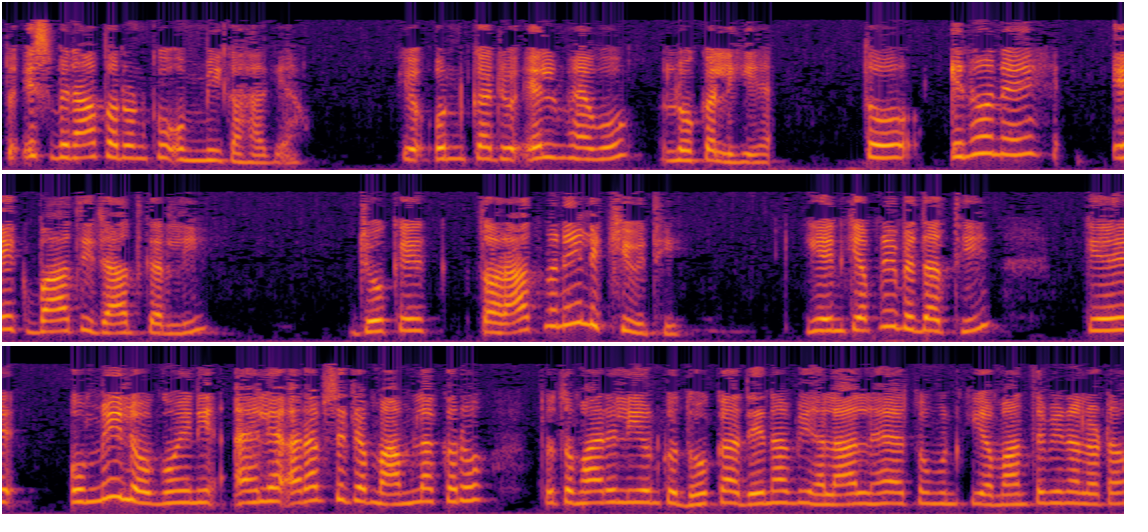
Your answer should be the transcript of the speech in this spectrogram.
تو اس بنا پر ان کو امی کہا گیا کہ ان کا جو علم ہے وہ لوکل ہی ہے۔ تو انہوں نے ایک بات ایجاد کر لی جو کہ تورات میں نہیں لکھی ہوئی تھی۔ یہ ان کی اپنی بدت تھی کہ امی لوگوں یعنی اہل عرب سے جب معاملہ کرو تو تمہارے لیے ان کو دھوکا دینا بھی حلال ہے، تم ان کی امانتیں بھی نہ لوٹاؤ۔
